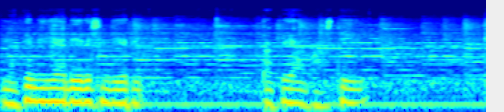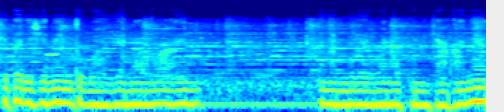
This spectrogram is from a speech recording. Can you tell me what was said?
Mungkin iya diri sendiri tapi yang pasti kita di sini untuk bahagian orang lain. Dengan bagaimanapun caranya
